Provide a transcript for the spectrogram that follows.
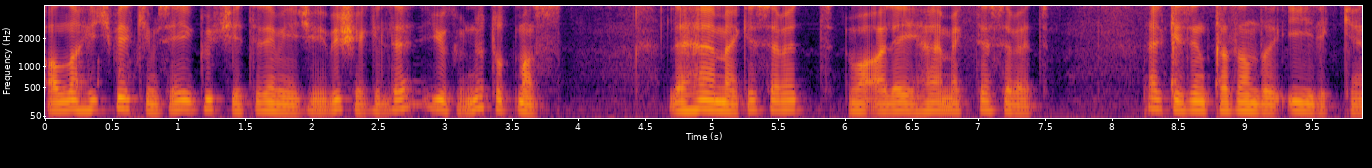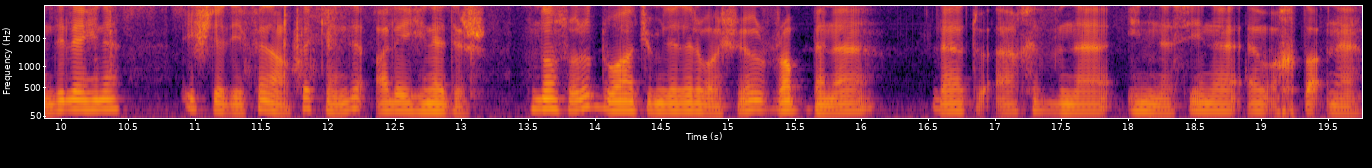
Allah hiçbir kimseyi güç yetiremeyeceği bir şekilde yükümlü tutmaz. Leha me kesebet ve aleyha mektesebet. Herkesin kazandığı iyilik kendi lehine, işlediği fenalık da kendi aleyhinedir. Bundan sonra dua cümleleri başlıyor. Rabbena la tuâkhidna in nesine ev ahtana.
